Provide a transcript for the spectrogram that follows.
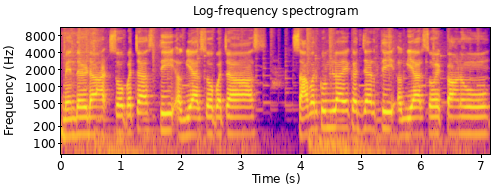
મેંદરડા આઠસો પચાસથી અગિયારસો પચાસ. સાવરકુંડલા એક હજારથી અગિયારસો એકાણું.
